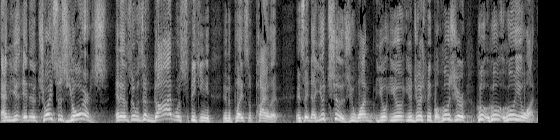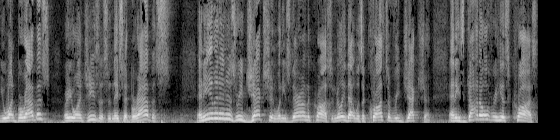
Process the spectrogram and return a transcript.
And, you, and the choice is yours. And it was, it was as if God was speaking in the place of Pilate and say, now you choose. You want you you you Jewish people. Who's your who who who you want? You want Barabbas or you want Jesus? And they said Barabbas. And even in his rejection, when he's there on the cross, and really that was a cross of rejection, and he's got over his cross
